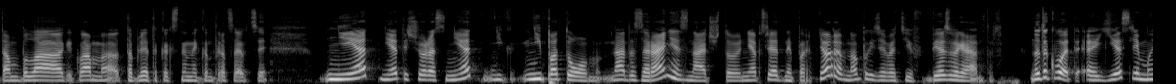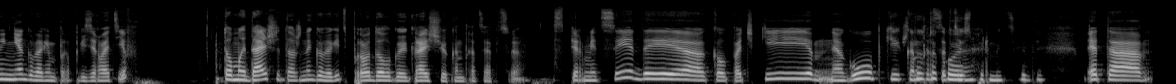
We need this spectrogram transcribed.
там была реклама таблеток экстренной контрацепции. Нет, нет, еще раз нет, не, не потом. Надо заранее знать, что необследованный партнер равно презерватив, без вариантов. Ну так вот, э, если мы не говорим про презерватив, то мы дальше должны говорить про долгоиграющую контрацепцию. Спермициды, колпачки, э, губки, Что такое спермициды? Это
